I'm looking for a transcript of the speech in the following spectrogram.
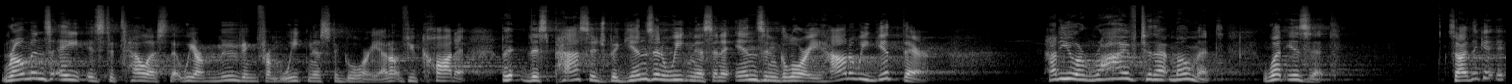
Romans 8 is to tell us that we are moving from weakness to glory. I don't know if you caught it, but this passage begins in weakness and it ends in glory. How do we get there? How do you arrive to that moment? What is it? So I think it, it,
